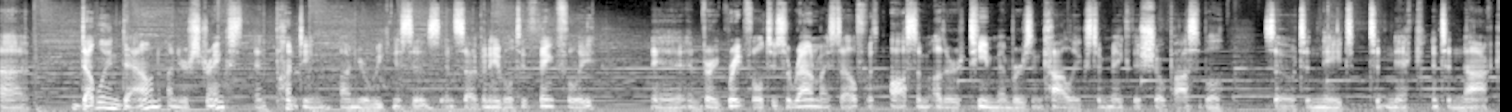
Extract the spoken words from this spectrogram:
uh, doubling down on your strengths and punting on your weaknesses. And so I've been able to thankfully and am very grateful to surround myself with awesome other team members and colleagues to make this show possible. So to Nate, to Nick, and to Knock,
